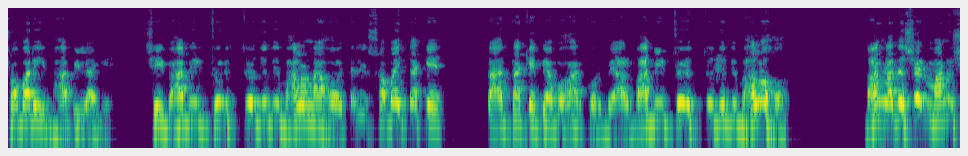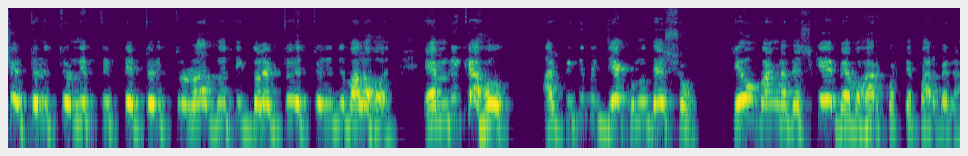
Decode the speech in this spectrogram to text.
সবারই ভাবি লাগে। সেই ভাবির চরিত্র যদি ভালো না হয়, তাহলে সবাই তাকে তাকে ব্যবহার করবে। আর ভাবির চরিত্র যদি ভালো হয়, বাংলাদেশের মানুষের চরিত্র, নেতৃত্বের চরিত্র, রাজনৈতিক দলের চরিত্র যদি ভালো হয়, আমেরিকা হোক আর পৃথিবীর যে কোনো দেশ হোক কেউ বাংলাদেশকে ব্যবহার করতে পারবে না।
